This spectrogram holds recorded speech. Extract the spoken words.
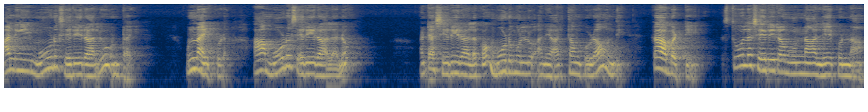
అని మూడు శరీరాలు ఉంటాయి. ఉన్నాయి కూడా. ఆ మూడు శరీరాలను అంటే ఆ శరీరాలకు మూడు ముళ్ళు అనే అర్థం కూడా ఉంది. కాబట్టి స్థూల శరీరం ఉన్నా లేకున్నా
